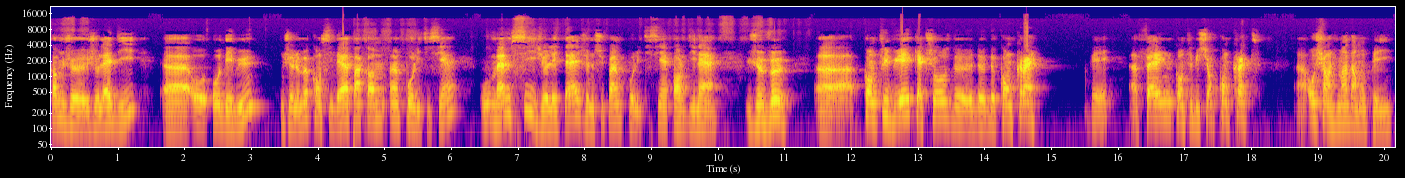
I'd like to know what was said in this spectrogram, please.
comme je, je l'ai dit euh, au, au, début, je ne me considère pas comme un politicien, ou même si je l'étais, je ne suis pas un politicien ordinaire. Je veux euh, contribuer quelque chose de, de, de concret, okay? Euh, faire une contribution concrète au changement dans mon pays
